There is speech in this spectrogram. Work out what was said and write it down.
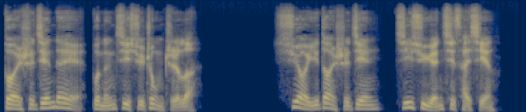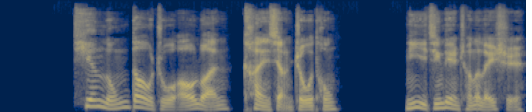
短时间内不能继续种植了，需要一段时间积蓄元气才行。天龙道主敖鸾看向周通：“你已经练成了雷石，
